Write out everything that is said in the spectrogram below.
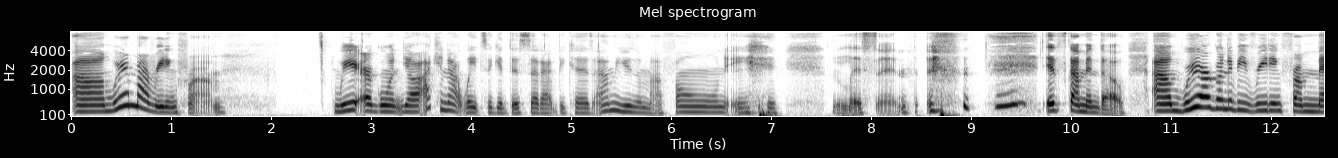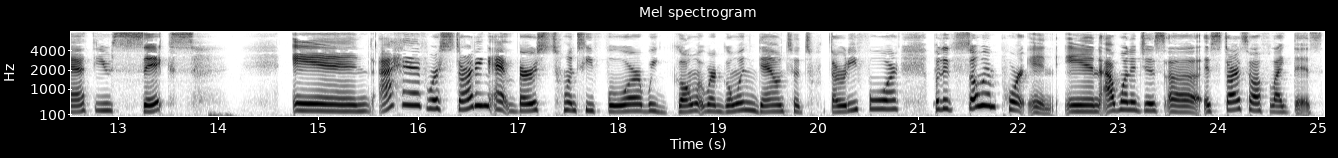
Um, where am I reading from? We are going, y'all. I cannot wait to get this set up because I'm using my phone and listen, it's coming though. Um, we are going to be reading from Matthew 6 and I have we're starting at verse 24. We going we're going down to 34, but it's so important and I want to just uh it starts off like this.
